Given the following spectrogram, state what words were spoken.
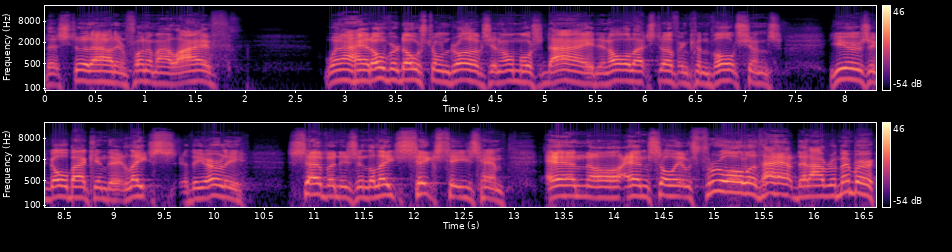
that stood out in front of my life, when I had overdosed on drugs and almost died and all that stuff and convulsions years ago back in the late the early 70s and the late 60s and and, uh, and so it was through all of that that I remember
